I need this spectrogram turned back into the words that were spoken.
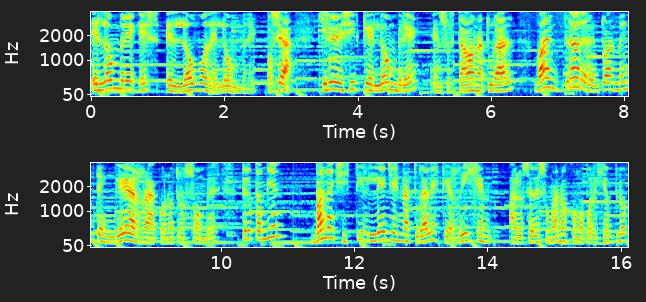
el hombre es el lobo del hombre. O sea, quiere decir que el hombre, en su estado natural, va a entrar eventualmente en guerra con otros hombres, pero también van a existir leyes naturales que rigen a los seres humanos, como por ejemplo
